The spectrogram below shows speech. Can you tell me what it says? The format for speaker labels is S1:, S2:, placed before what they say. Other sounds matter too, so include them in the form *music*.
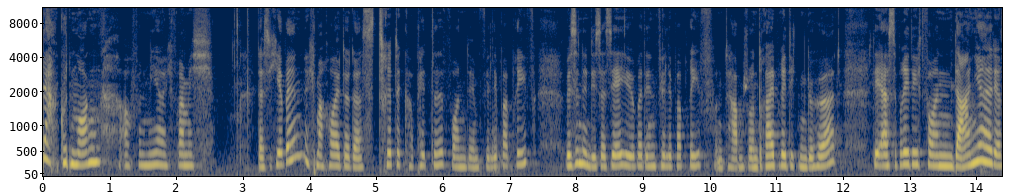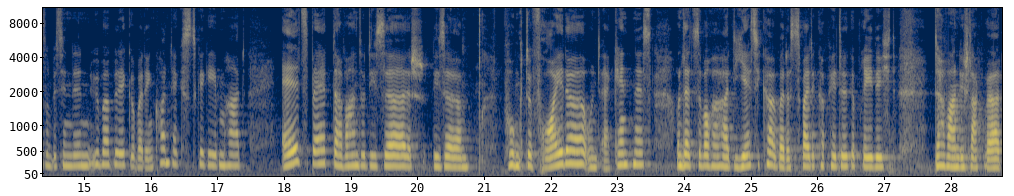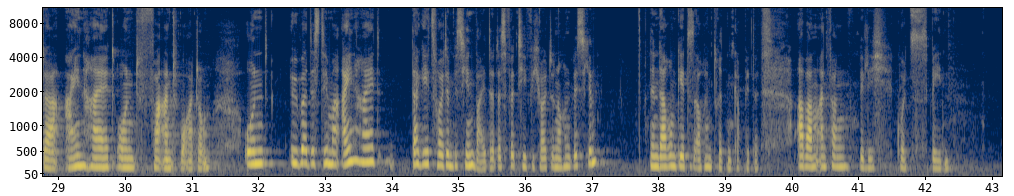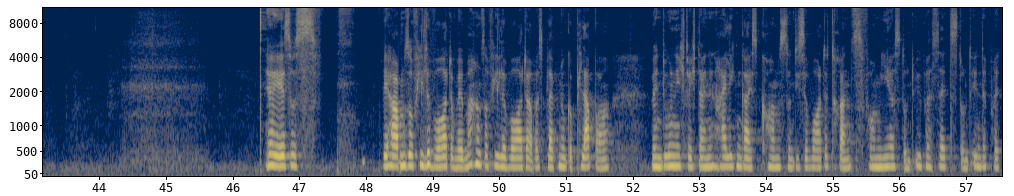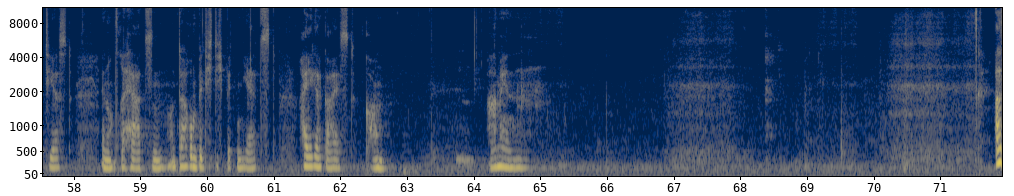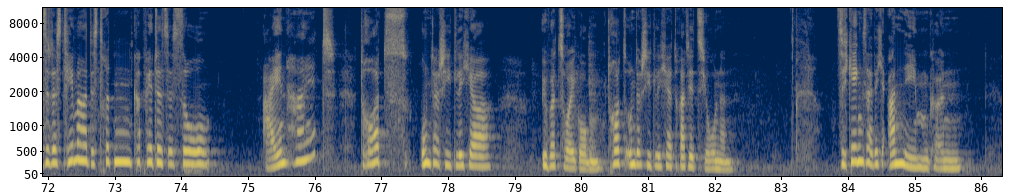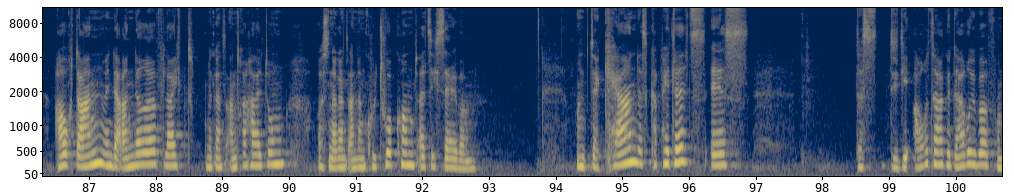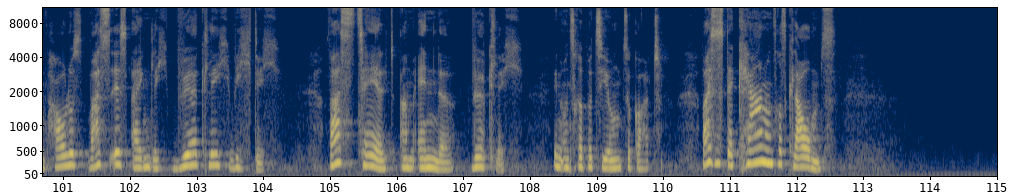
S1: Ja, guten Morgen auch von mir. Ich freue mich, dass ich hier bin. Ich mache heute das dritte Kapitel von dem Philipperbrief. Wir sind in dieser Serie über den Philipperbrief und haben schon drei Predigten gehört. Die erste Predigt von Daniel, der so ein bisschen den Überblick über den Kontext gegeben hat. Elsbeth, da waren so diese, diese Punkte Freude und Erkenntnis. Und letzte Woche hat Jessica über das zweite Kapitel gepredigt da waren die Schlagwörter Einheit und Verantwortung. Und über das Thema Einheit, da geht es heute ein bisschen weiter. Das vertiefe ich heute noch ein bisschen, denn darum geht es auch im dritten Kapitel. Aber am Anfang will ich kurz beten. Ja, Jesus, wir haben so viele Worte, wir machen so viele Worte, aber es bleibt nur Geplapper wenn du nicht durch deinen Heiligen Geist kommst und diese Worte transformierst und übersetzt und interpretierst in unsere Herzen. Und darum will ich dich bitten jetzt, Heiliger Geist, komm. Amen. Also das Thema des dritten Kapitels ist so Einheit trotz unterschiedlicher Überzeugungen, trotz unterschiedlicher Traditionen. Sich gegenseitig annehmen können, auch dann, wenn der andere vielleicht eine ganz andere Haltung aus einer ganz anderen Kultur kommt als ich selber. Und der Kern des Kapitels ist das, die, die Aussage darüber von Paulus, was ist eigentlich wirklich wichtig? Was zählt am Ende wirklich? In unserer Beziehung zu Gott? Was ist der Kern unseres Glaubens?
